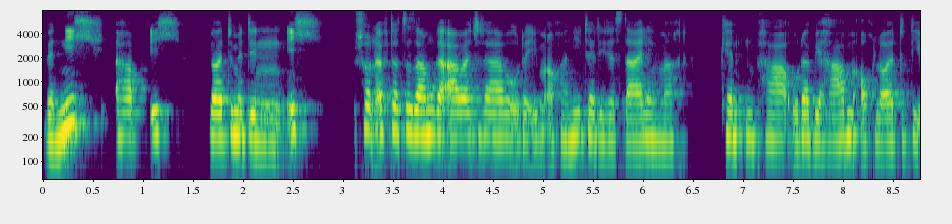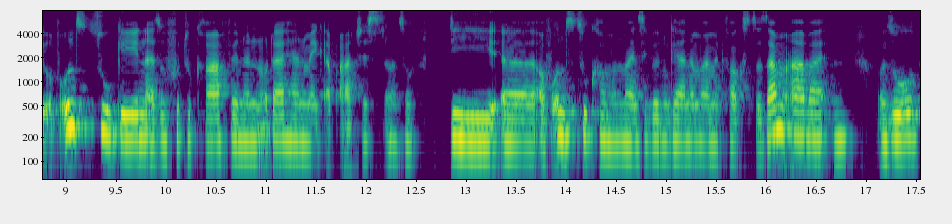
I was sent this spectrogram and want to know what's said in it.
Wenn nicht, habe ich Leute, mit denen ich schon öfter zusammengearbeitet habe oder eben auch Anita, die das Styling macht, kennt ein paar oder wir haben auch Leute, die auf uns zugehen, also Fotografinnen oder Herren Make-up-Artisten und so, die äh, auf uns zukommen und meinen, sie würden gerne mal mit Fox zusammenarbeiten. Und so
